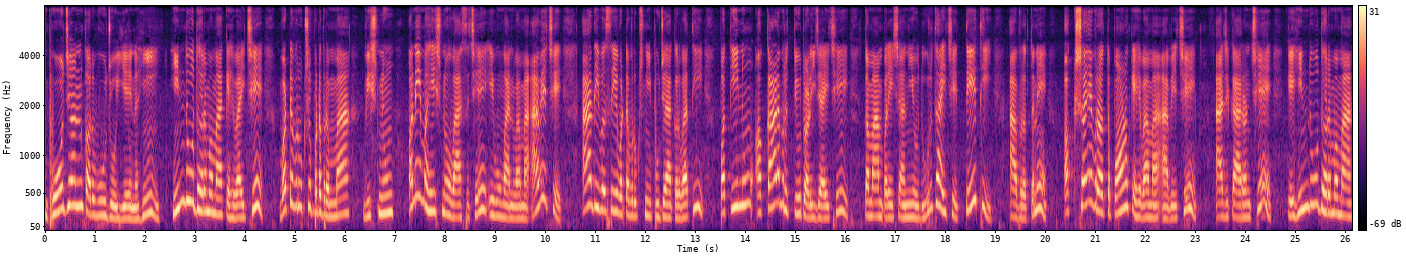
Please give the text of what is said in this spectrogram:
ભોજન કરવું જોઈએ નહીં. હિન્દુ ધર્મમાં કહેવાય છે, વટવૃક્ષ પર બ્રહ્મા વિષ્ણુ અને મહેશનો વાસ છે એવું માનવામાં આવે છે. આ દિવસે વટવૃક્ષની પૂજા કરવાથી પતિનું અકાળ મૃત્યુ ટળી જાય છે. તમામ પરેશાનીઓ દૂર થાય છે. તેથી આ વ્રતને અક્ષય વ્રત પણ કહેવામાં આવે છે. આ જ કારણ છે કે હિન્દુ ધર્મમાં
